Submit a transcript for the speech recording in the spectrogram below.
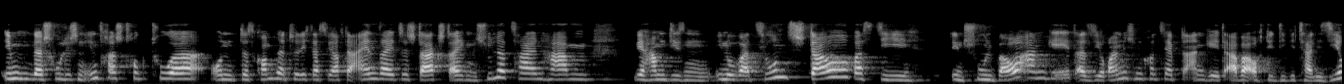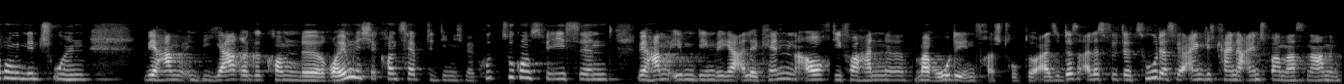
in der schulischen Infrastruktur. Und das kommt natürlich, dass wir auf der einen Seite stark steigende Schülerzahlen haben. Wir haben diesen Innovationsstau, was die, den Schulbau angeht, also die räumlichen Konzepte angeht, aber auch die Digitalisierung in den Schulen. Wir haben in die Jahre gekommene räumliche Konzepte, die nicht mehr zukunftsfähig sind. Wir haben eben, den wir ja alle kennen, auch die vorhandene marode Infrastruktur. Also das alles führt dazu, dass wir eigentlich keine Einsparmaßnahmen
